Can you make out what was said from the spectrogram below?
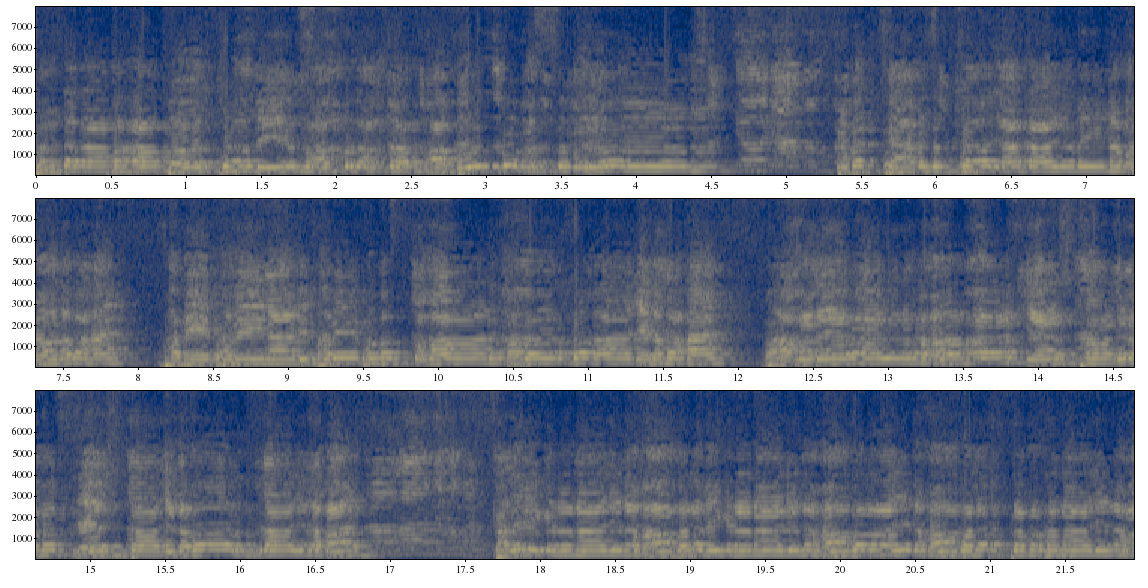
वन्दनाभ आपोध्यो देरसामृतं ब्रह्म भूत्वमस्वरम् प्रपथ्यामि सभ्यो जाताय मे नमो नमः। भवे भवेनादि भवे भवस्त्वमान् भवोद्भवाय नमः। वामदेवाय नमः। నమ. శ్రేష్టాయ నమ రుద్రాయ నమ కల విగణనాయ నమ బల విగణనాయ నమ బలాయ నమ. బల ప్రవసనాయ నమ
